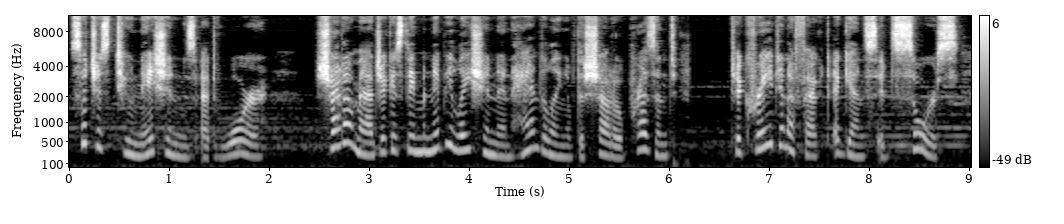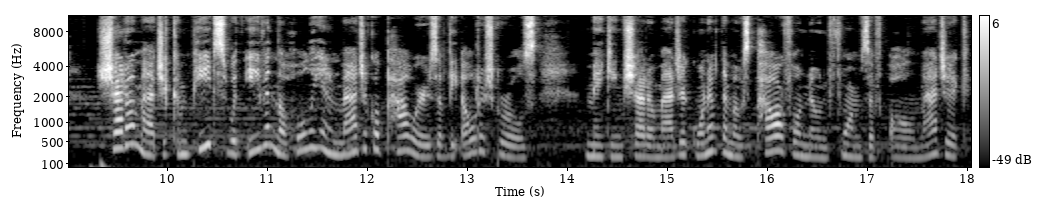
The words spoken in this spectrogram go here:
such as two nations at war. Shadow magic is the manipulation and handling of the shadow present to create an effect against its source. Shadow magic competes with even the holy and magical powers of the Elder Scrolls, making shadow magic one of the most powerful known forms of all magic.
